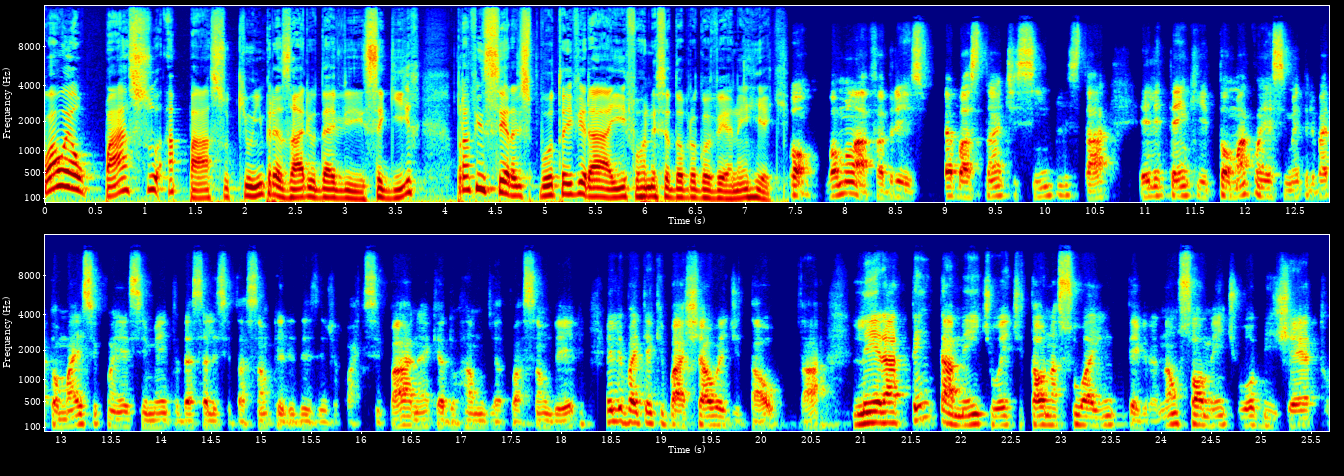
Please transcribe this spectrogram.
Qual é o passo a passo que o empresário deve seguir para vencer a disputa e virar aí fornecedor para o governo, Henrique? Bom, vamos lá, Fabrício. É bastante simples, tá? Ele tem que tomar conhecimento, ele vai tomar esse conhecimento dessa licitação que ele deseja participar, né, que é do ramo de atuação dele. Ele vai ter que baixar o edital, tá? Ler atentamente o edital na sua íntegra, não somente o objeto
